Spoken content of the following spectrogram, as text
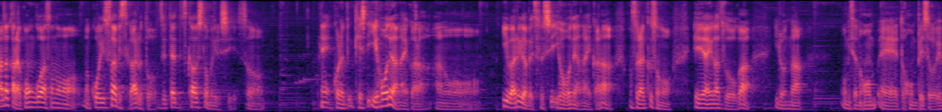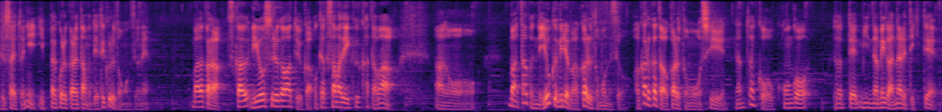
まあ、だから今後はその、まあ、こういうサービスがあると絶対使う人もいるしその、ね、これ決して違法ではないからあのいい悪いは別として違法ではないからおそらくその AI 画像がいろんなお店のホー,、えーと、ホームページとかウェブサイトにいっぱいこれから多分出てくると思うんですよね。まあ、だから使う利用する側というかお客様で行く方はあのまあ多分ねよく見れば分かると思うんですよ。分かる方は分かると思うしなんとなくこう今後そうやってみんな目が慣れてきて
